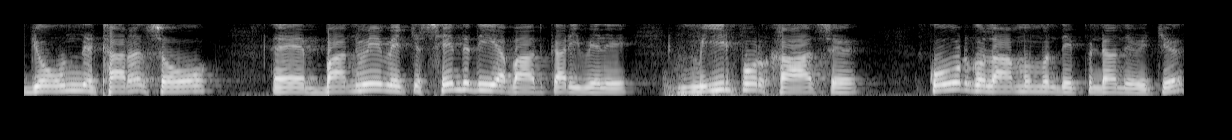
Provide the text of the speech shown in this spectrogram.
ਜੋ 1892 ਵਿੱਚ ਸਿੰਧ ਦੀ ਆਬਾਦਕਾਰੀ ਵੇਲੇ ਮੀਰਪੁਰ ਖਾਸ ਕੋਟ ਗੁਲਾਮ ਮੁਹੰਮਦ ਦੇ ਪਿੰਡਾਂ ਦੇ ਵਿੱਚ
